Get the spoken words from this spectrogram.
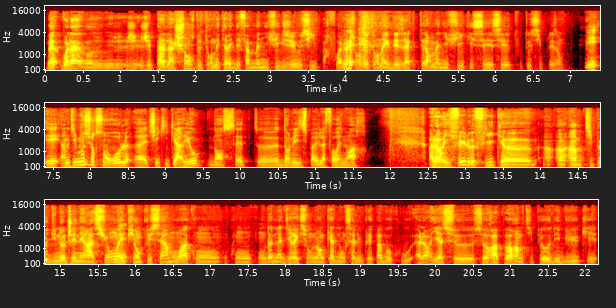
ben voilà, euh, j'ai pas la chance de tourner qu'avec des femmes magnifiques, j'ai aussi parfois la Ouais. chance de tourner avec des acteurs magnifiques et c'est tout aussi plaisant. Et, et un petit mot sur son rôle à Checky Cario dans, cette, dans Les Disparus de la Forêt Noire? Alors il fait le flic euh, un, un petit peu d'une autre génération Ouais. et puis en plus c'est à moi qu'on donne la direction de l'enquête donc ça lui plaît pas beaucoup. Alors il y a ce, ce rapport un petit peu au début qui est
